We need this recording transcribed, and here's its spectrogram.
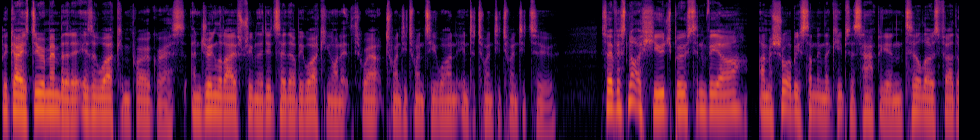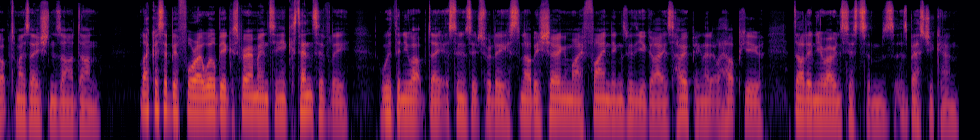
But guys, do remember that it is a work in progress, and during the live stream, they did say they'll be working on it throughout 2021 into 2022. So if it's not a huge boost in VR, I'm sure it'll be something that keeps us happy until those further optimizations are done. Like I said before, I will be experimenting extensively with the new update as soon as it's released, and I'll be sharing my findings with you guys, hoping that it will help you dial in your own systems as best you can.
